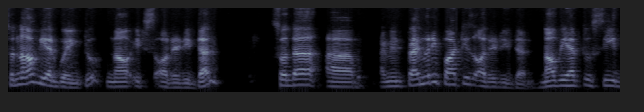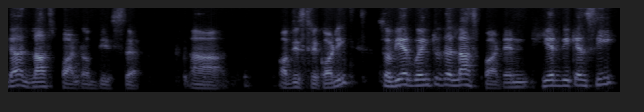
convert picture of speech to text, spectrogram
So now we are going to, now it's already done. So the, uh, I mean, primary part is already done. Now we have to see the last part of this, uh, uh, of this recording. So we are going to the last part and here we can see,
